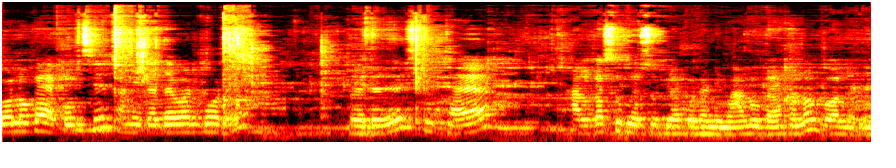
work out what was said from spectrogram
বলকায় পড়ছে পানিটা দেওয়ার পরে এটাকে শুকায় হালকা শুকনো শুকনো করে নিব। আলুটা এখনও গলে না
